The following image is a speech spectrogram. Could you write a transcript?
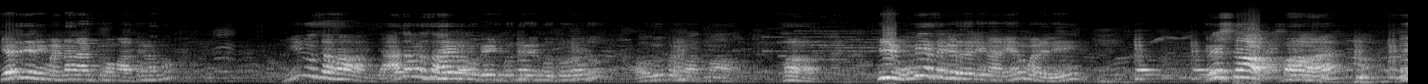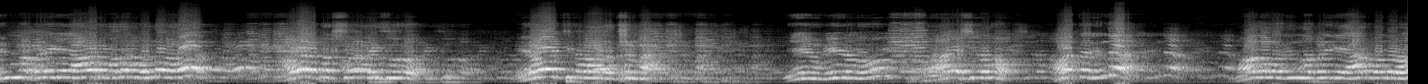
ಕೇಳಿದೆ ನಿಮ್ಮ ಅಣ್ಣನಾಡ್ತಿರುವ ಮಾತುಗಳನ್ನು? ನೀನು ಸಹ ಯಾದವರ ಸಹಾಯವನ್ನು ಬೇಡಿ ಬಂದಿರುವೆಂದು ತೋರೋದು ಹೌದು ಪರಮಾತ್ಮ. ಹಾ, ಈ ಉಭಯ ಸಂಕಟದಲ್ಲಿ ನಾನೇನು ಮಾಡಲಿ? ಕೃಷ್ಣ ನಿನ್ನ ಬಳಿಗೆ ಯಾರು ಮೊದಲು ಬಂದರೋ ಅವರ ಪಕ್ಷವನ್ನು ವಹಿಸುವುದು ನಿರೋಚಿತವಾದ ಧರ್ಮ. ನೀನು ವೀರನು ರಾಯಶೀಲನು ಆದ್ದರಿಂದ ಮೊದಲು ನಿನ್ನ ಬಳಿಗೆ ಯಾರು ಬಂದರೋ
